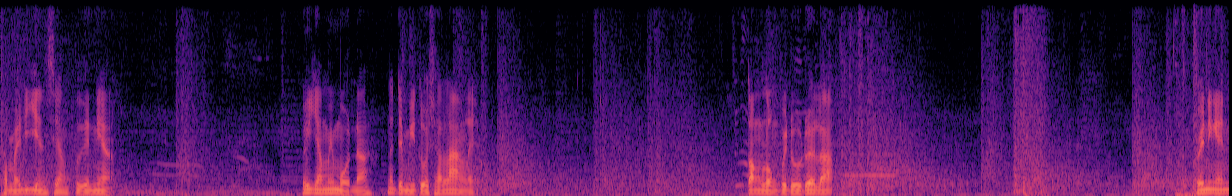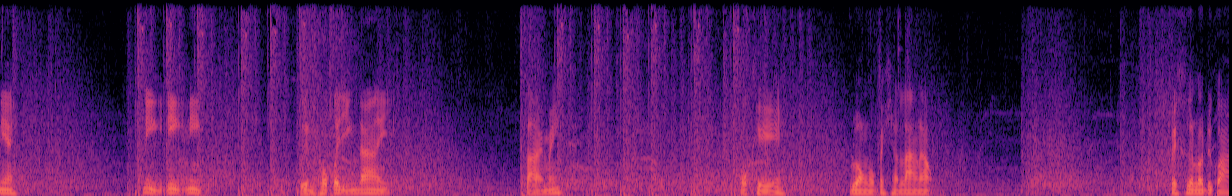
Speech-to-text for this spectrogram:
ทำไมได้ยินเสียงปืนเนี่ย ฮ้ยยังไม่หมดนะ น่าจะมีตัวชั้นล่างเลย ต้องลงไปดูด้วยละ เฮ้ยนี่ไงเนี่ย นี่นี่นี่ปืนพกก็ยิงได้ ตายไหม โอเค ล่วงลงไปชั้นล่างแล้ว ไปขึ้นรถดีกว่า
